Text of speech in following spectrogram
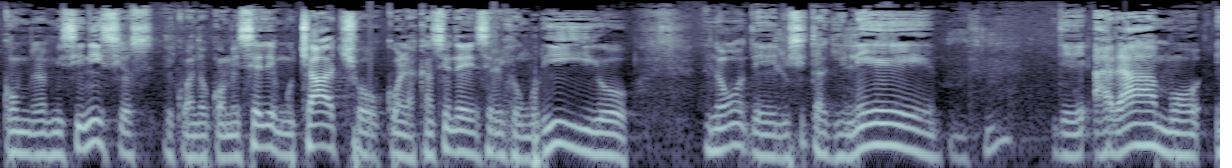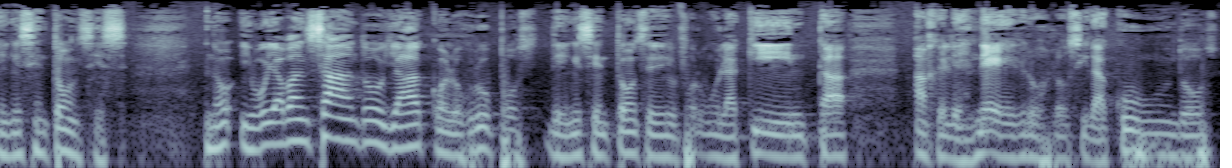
con mis inicios, de cuando comencé de muchacho, con las canciones de Sergio Murillo, ¿no? de Luisito Aguilé, de Adamo en ese entonces. ¿no? Y voy avanzando ya con los grupos de en ese entonces de Fórmula Quinta, Ángeles Negros, Los Iracundos,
